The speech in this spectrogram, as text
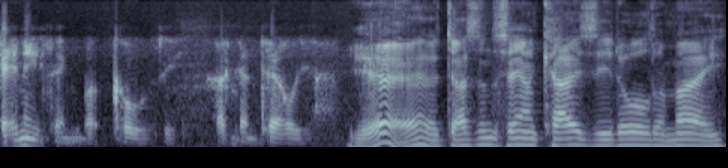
anything but cosy, I can tell you. yeah, it doesn't sound cosy at all to me.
